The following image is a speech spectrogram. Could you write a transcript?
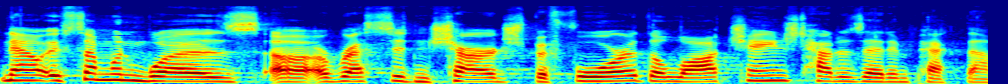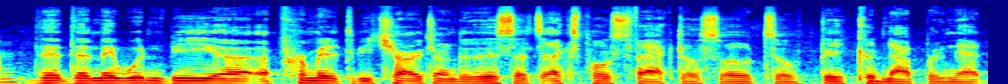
Now, if someone was uh, arrested and charged before the law changed, how does that impact them? then they wouldn't be uh, permitted to be charged under this. That's ex post facto, so, so they could not bring that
